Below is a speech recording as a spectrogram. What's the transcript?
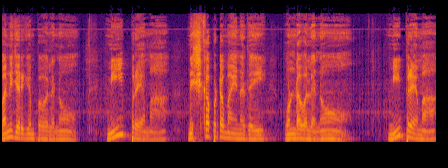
పని జరిగింపవలను. మీ ప్రేమ నిష్కపటమైనదై ఉండవలను. మీ ప్రేమ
